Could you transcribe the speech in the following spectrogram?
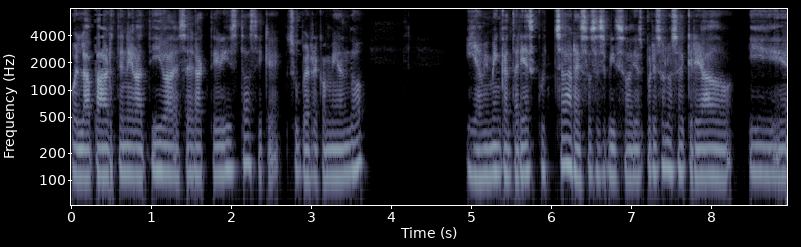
pues, la parte negativa de ser activista, así que súper recomiendo. Y a mí me encantaría escuchar esos episodios, por eso los he creado y,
